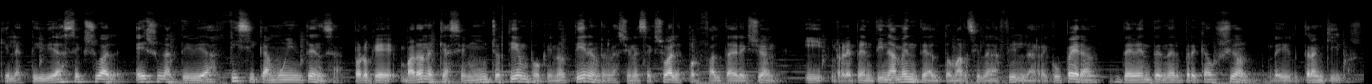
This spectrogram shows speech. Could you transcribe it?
que la actividad sexual es una actividad física muy intensa, por lo que varones que hace mucho tiempo que no tienen relaciones sexuales por falta de erección y repentinamente al tomar sildenafil la recuperan, deben tener precaución de ir tranquilos.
